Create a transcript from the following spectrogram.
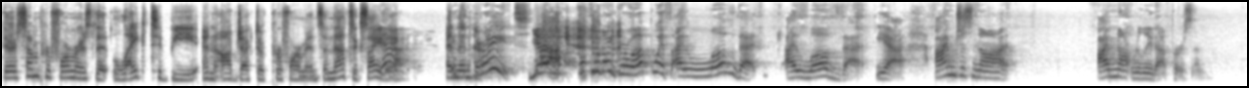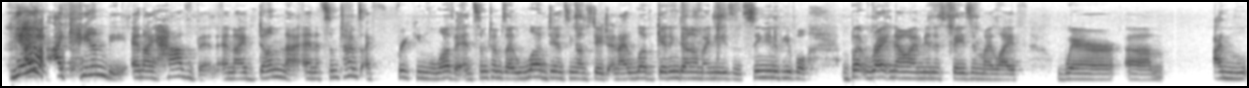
there are some performers that like to be an object of performance and that's exciting yeah. and it's then great yeah that's what i grew up with i love that i love that yeah i'm just not i'm not really that person yeah. I, I, can be, and I have been, and I've done that. And sometimes I freaking love it. And sometimes I love dancing on stage, and I love getting down on my knees and singing to people. But right now, I'm in a phase in my life where um, I'm,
